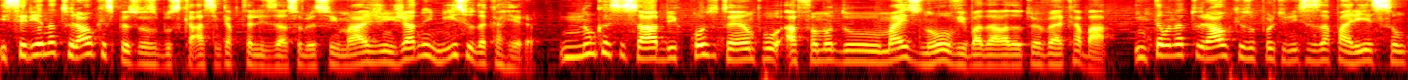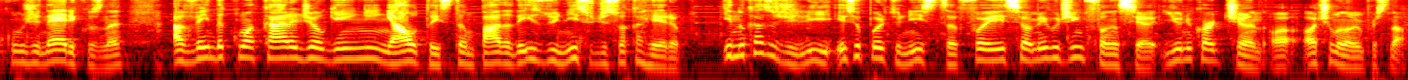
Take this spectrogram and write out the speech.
e seria natural que as pessoas buscassem capitalizar sobre a sua imagem já no início da carreira. Nunca se sabe quanto tempo a fama do mais novo e badalado ator vai acabar. Então é natural que os oportunistas apareçam com genéricos, né? A venda com a cara de alguém em alta estampada desde o início de sua carreira. E no caso de Lee, esse oportunista foi seu amigo de infância, Unicorn Chan, ó, ótimo nome por sinal,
